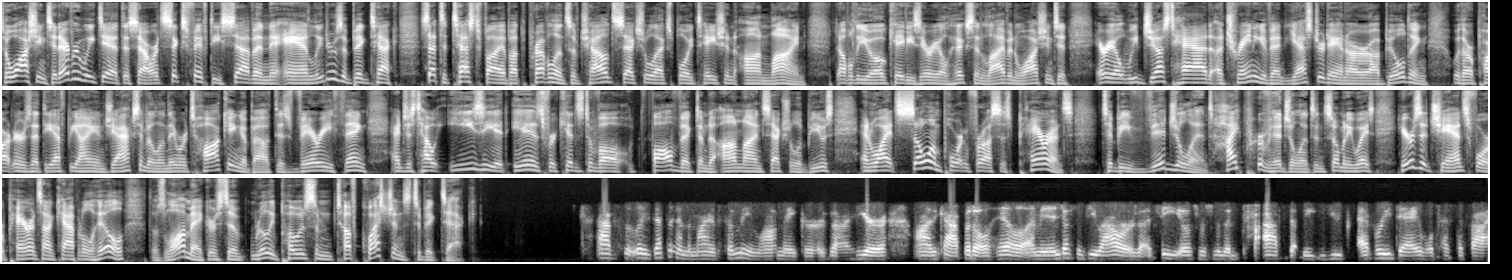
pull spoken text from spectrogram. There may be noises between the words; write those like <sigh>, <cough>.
to Washington every weekday at this hour at 657 and leaders of big tech set to testify about the prevalence of child sexual exploitation online. WOKV's Arielle Hixson live in Washington. Arielle, we just had a training event yesterday in our uh, building with our partners at the FBI in Jacksonville and they were talking about this very thing and just how easy it is for kids to fall, fall victim to online sexual abuse and why it's so important for us as parents to be vigilant, <laughs> hyper vigilant in so many ways. Here's a chance for parents parents on Capitol Hill, those lawmakers, to really pose some tough questions to big tech. Absolutely, it's definitely on the mind of so many lawmakers uh, here on Capitol Hill. I mean, in just a few hours, uh, CEOs from some of the apps that we use every day will testify.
